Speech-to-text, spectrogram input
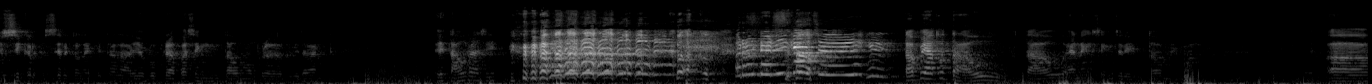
circle circle kita lah ya beberapa sing tahu ngobrol karo kita kan eh tahu ra sih urung udah nikah cuy tapi aku tahu tahu eneng sing cerita memang eh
